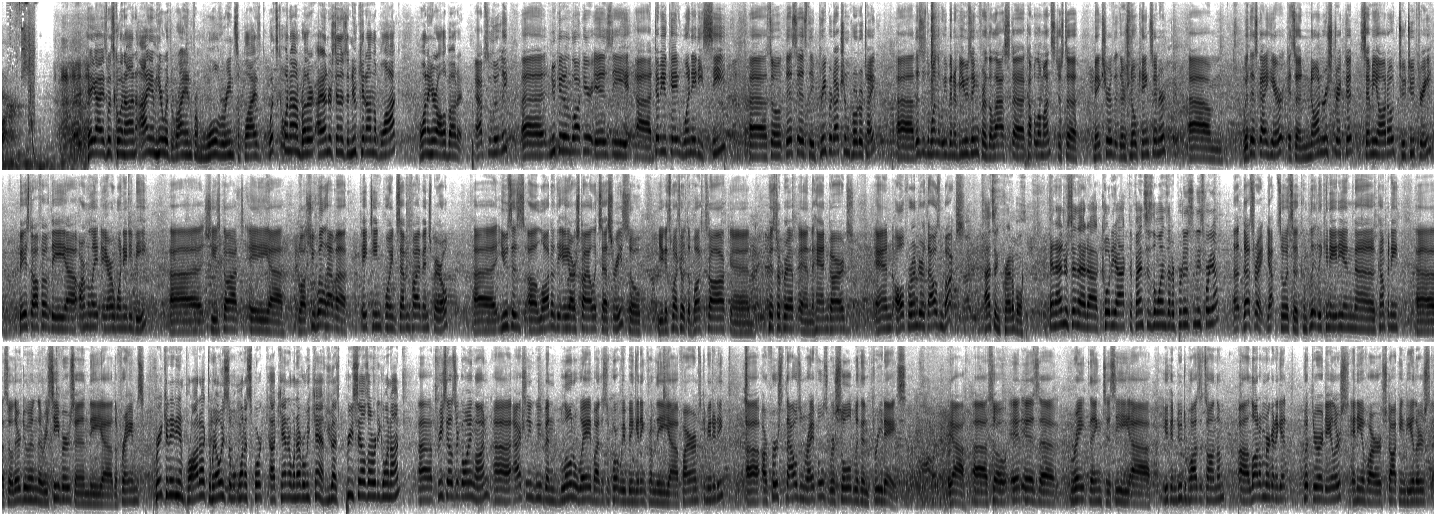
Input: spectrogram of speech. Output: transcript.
Arms. Hey guys, what's going on? I am here with Ryan from Wolverine Supplies. What's going on, brother? I understand there's a new kid on the block. I want to hear all about it. Absolutely. Uh, new kid on the block here is the uh, WK180C. Uh, so this is the pre-production prototype. Uh, this is the one that we've been abusing for the last uh, couple of months just to make sure that there's no kinks in her. Um, with this guy here, it's a non-restricted semi-auto 223 based off of the uh, Armalite AR180B. Uh, she's got a, uh, well, she will have a 18.75 inch barrel. Uh, uses a lot of the AR style accessories, so you can switch out the buttstock and pistol grip and the handguards, and all for under a thousand bucks. That's incredible. And I understand that uh, Kodiak Defence is the ones that are producing these for you? Uh, that's right, yeah. So it's a completely Canadian uh, company. Uh, so they're doing the receivers and the uh, the frames. Great Canadian product, and we always want to support uh, Canada whenever we can. You guys pre-sales already going on? Uh, pre-sales are going on. Uh, actually, we've been blown away by the support we've been getting from the uh, firearms community. Uh, our first thousand rifles were sold within three days. Yeah, uh, so it is a great thing to see. Uh, you can do deposits on them. a lot of them are going to get put through our dealers. Any of our stocking dealers,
